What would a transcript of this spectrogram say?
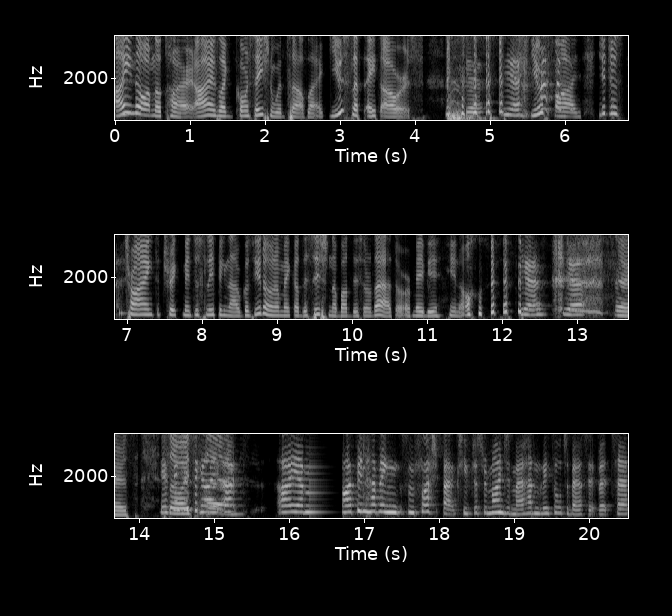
I know I'm not tired. I it's like conversation with self, like, "You slept eight hours. yeah. Yeah. You're fine. You're just trying to trick me into sleeping now because you don't want to make a decision about this or that, or maybe you know, yes. Yeah. there's It's So interesting. it's, I, um, I, I am. I've been having some flashbacks. You've just reminded me. I hadn't really thought about it, but uh,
